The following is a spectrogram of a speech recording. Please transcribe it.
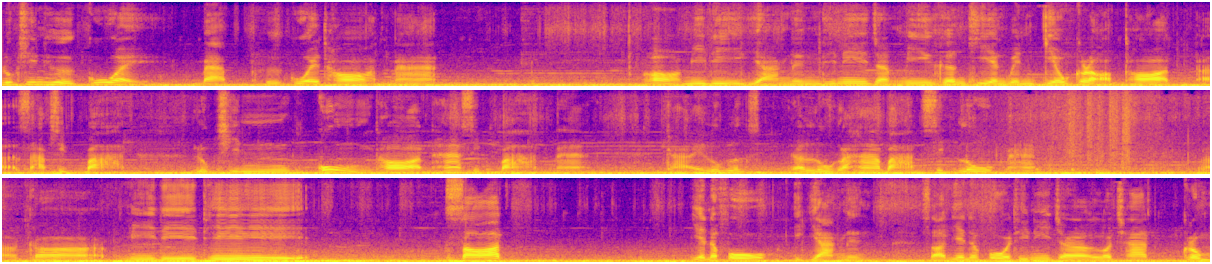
ลูกชิ้นหือกล้วยแบบหือกล้วยทอดนะฮะอ๋อมีดีอีกอย่างหนึ่งที่นี่จะมีเครื่องเคียงเป็นเกี๊ยวกรอบทอดสามสิบบาท ลูกชิ้นกุ้งทอด 50 บาทนะฮะขายลูกลูกลูกละ5 บาท 10 ลูกนะฮะ แล้วก็มีดีที่ซอสเยนาโฟอีกอย่างหนึ่งซอสเยนาโฟที่นี่จะรสชาติกลม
